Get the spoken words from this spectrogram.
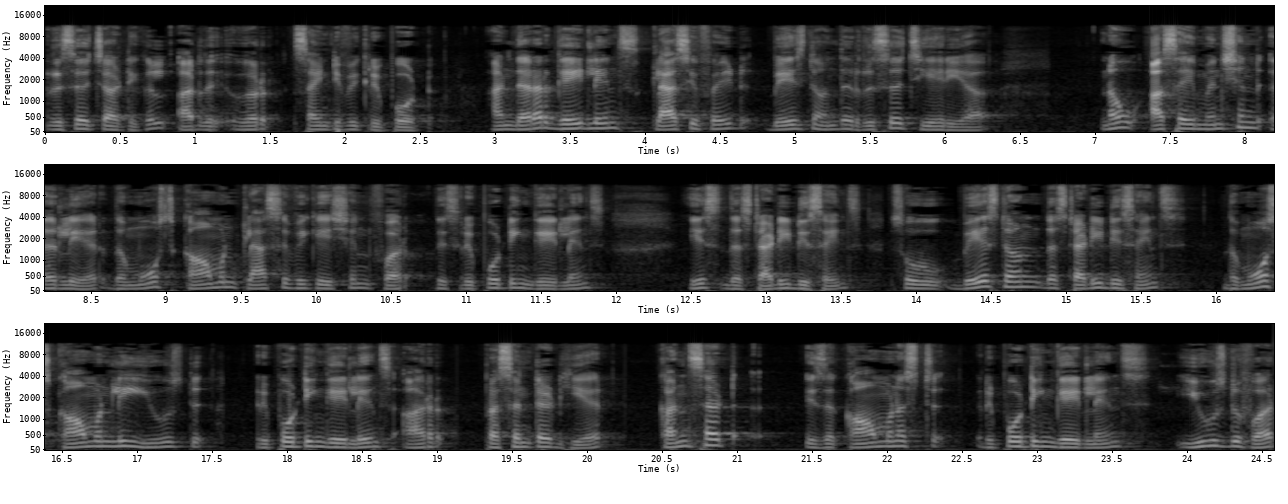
research article or the, your scientific report. And there are guidelines classified based on the research area. Now as i mentioned earlier the most common classification for this reporting guidelines is the study designs. So based on the study designs the most commonly used reporting guidelines are presented here. CONSORT is the commonest reporting guidelines used for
